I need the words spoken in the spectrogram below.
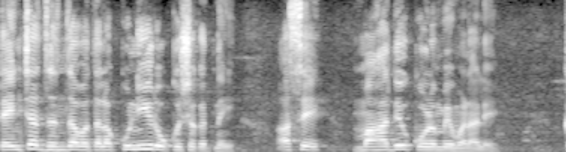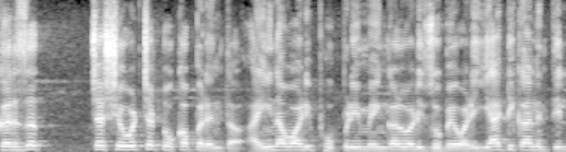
त्यांच्या झंझावताला कुणीही रोखू शकत नाही असे महादेव कोळंबे म्हणाले. कर्जत च्या शेवटच्या टोकापर्यंत आईनावाडी फोपळी मेंगळवाडी जुबेवाडी या ठिकाणातील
